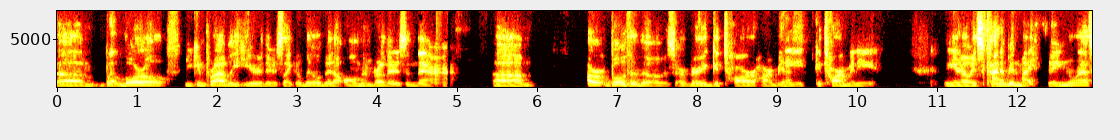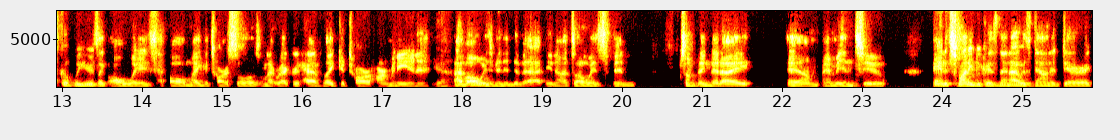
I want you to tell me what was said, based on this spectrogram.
Um, but Laurel, you can probably hear there's like a little bit of Allman Brothers in there. Um, or both of those are very guitar harmony, guitar harmony. You know, it's kind of been my thing the last couple of years. Like always, all my guitar solos on that record have like guitar harmony in it. Yeah. I've always been into that. You know, it's always been something that I um, am into. And it's funny because then I was down at Derek,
